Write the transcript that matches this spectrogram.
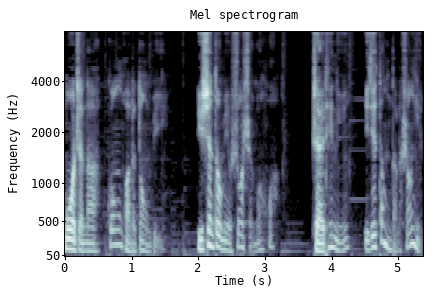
摸着那光滑的洞壁，李炫都没有说什么话。翟天临已经瞪大了双眼。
